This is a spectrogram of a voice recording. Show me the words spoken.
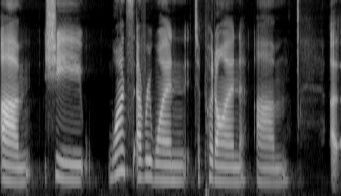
Um, she wants everyone to put on um, a,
